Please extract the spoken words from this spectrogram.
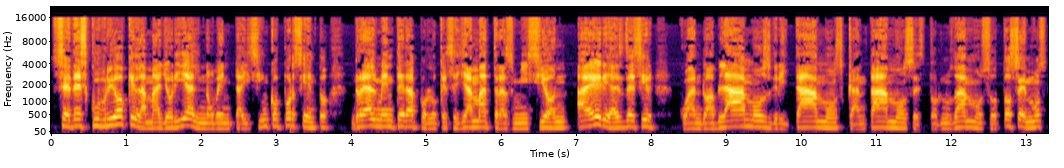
se descubrió que la mayoría, el 95%, realmente era por lo que se llama transmisión aérea, es decir, cuando hablamos, gritamos, cantamos, estornudamos o tosemos,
